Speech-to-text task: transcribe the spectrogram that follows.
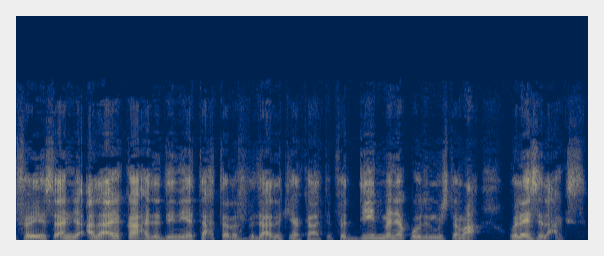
فيسألني على أي قاعدة دينية تعترف بذلك يا كاتب؟ فالدين من يقود المجتمع وليس العكس.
